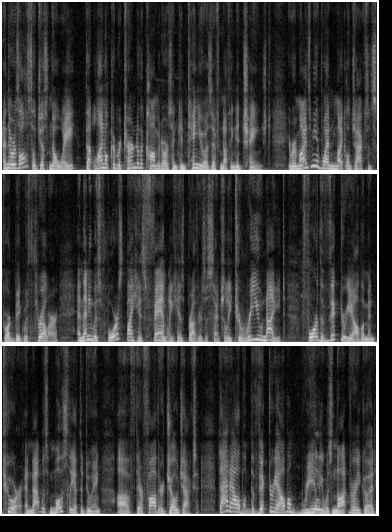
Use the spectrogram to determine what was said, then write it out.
And there was also just no way that Lionel could return to the Commodores and continue as if nothing had changed. It reminds me of when Michael Jackson scored big with Thriller, and then he was forced by his family, his brothers essentially, to reunite for the Victory album and tour, and that was mostly at the doing of their father, Joe Jackson. That album, the Victory album, really was not very good,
